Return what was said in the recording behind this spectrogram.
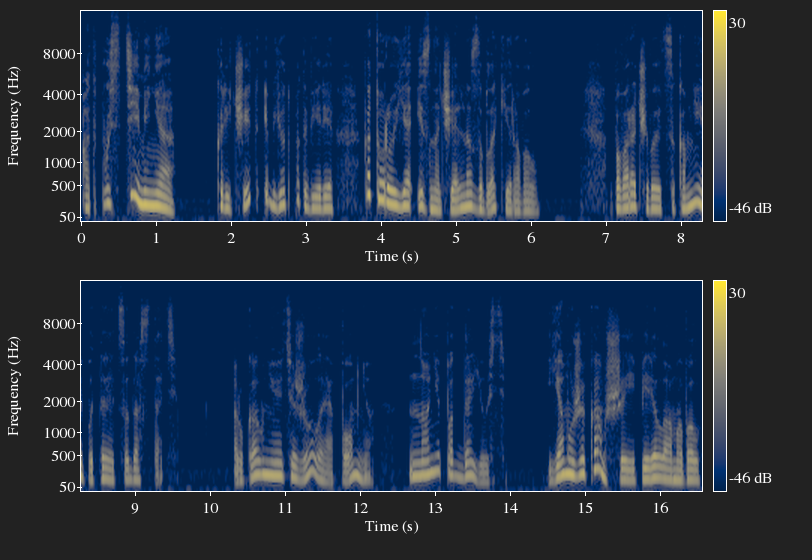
«Отпусти меня!» кричит и бьет по двери, которую я изначально заблокировал. Поворачивается ко мне и пытается достать. Рука у нее тяжелая, помню, но не поддаюсь. Я мужикам шеи переламывал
